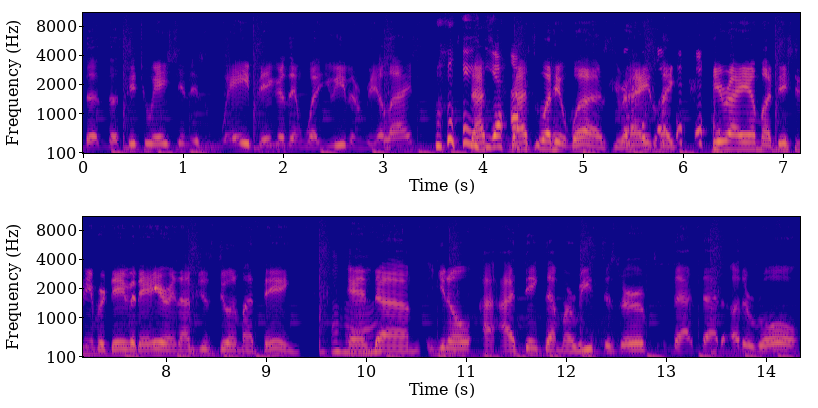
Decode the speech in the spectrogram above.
the the situation is way bigger than what you even realize that's yeah. that's what it was right like here i am auditioning for david ayer and i'm just doing my thing Mhm. and um, you know, I, I think that Maurice deserved that that other role,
